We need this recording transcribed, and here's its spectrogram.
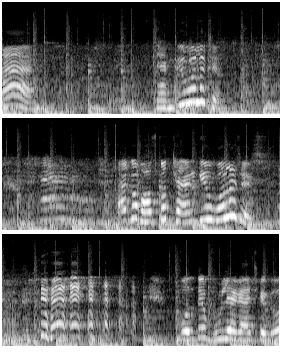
হ্যাঁ থ্যাংক ইউ বলেছে? হ্যাঁ। গো ভাস্কর থ্যাংক ইউ বলেছে? বলতে ভুলে গেছে গো।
